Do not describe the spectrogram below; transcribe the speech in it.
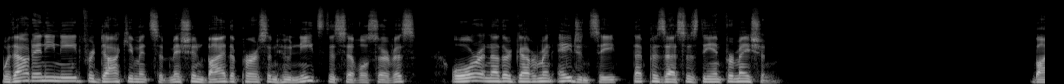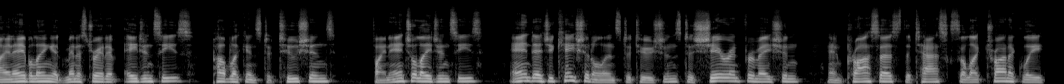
without any need for document submission by the person who needs the civil service or another government agency that possesses the information by enabling administrative agencies, public institutions, financial agencies, and educational institutions to share information and process the tasks electronically,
